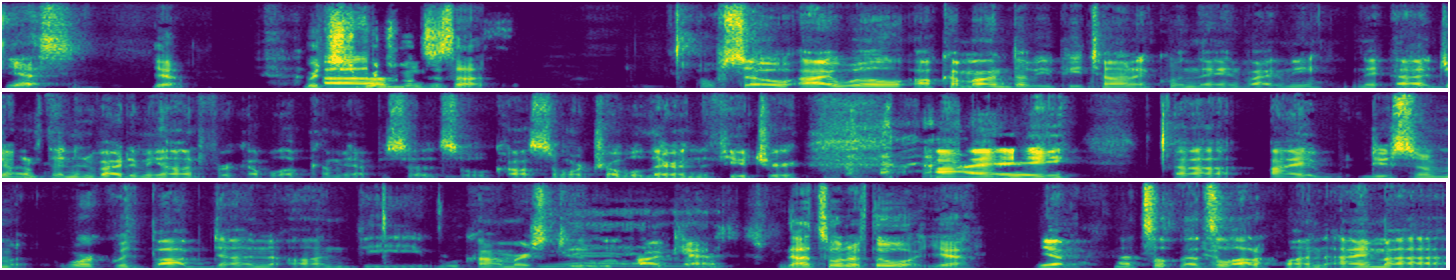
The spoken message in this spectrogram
Yes. Yeah. Which um, which ones is that? So I will. I'll come on WP Tonic when they invite me. Uh, mm-hmm. Jonathan invited me on for a couple upcoming episodes, so we'll cause some more trouble there in the future. I uh, I do some work with Bob Dunn on the WooCommerce Do the Woo podcast. That's what I thought. Yeah. Yep, yeah. that's a, that's yep. a lot of fun. I'm uh,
